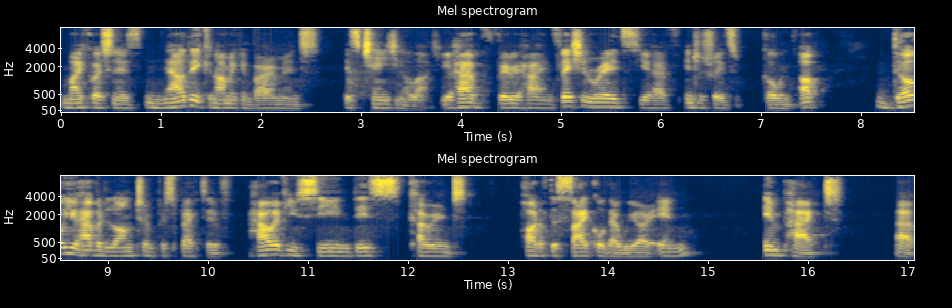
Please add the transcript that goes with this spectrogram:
my question is now the economic environment is changing a lot. You have very high inflation rates, you have interest rates going up. Though you have a long term perspective, how have you seen this current part of the cycle that we are in impact uh,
